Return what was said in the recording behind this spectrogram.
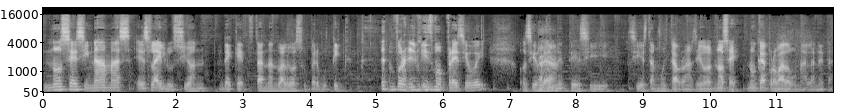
no sé si nada más es la ilusión de que te están dando algo super boutique por el mismo precio, güey. O si Ajá. realmente sí, sí están muy cabronas. Digo, no sé, nunca he probado una, la neta.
